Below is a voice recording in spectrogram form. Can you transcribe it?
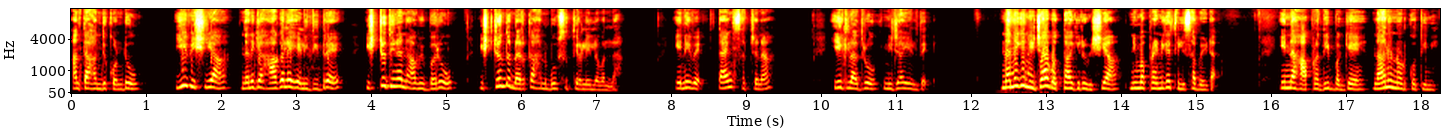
ಅಂತ ಅಂದುಕೊಂಡು ಈ ವಿಷಯ ನನಗೆ ಆಗಲೇ ಹೇಳಿದಿದ್ರೆ ಇಷ್ಟು ದಿನ ನಾವಿಬ್ಬರು ಇಷ್ಟೊಂದು ನರಕ ಅನುಭವಿಸುತ್ತಿರಲಿಲ್ಲವಲ್ಲ. Anyway, thanks Archana. ಈಗಲಾದರೂ ನಿಜ ಹೇಳಿದೆ. ನನಗೆ ನಿಜ ಗೊತ್ತಾಗಿರೋ ವಿಷಯ ನಿಮ್ಮ ಫ್ರೆಂಡ್ಗೆ ತಿಳಿಸಬೇಡ. ಇನ್ನು ಆ ಪ್ರದೀಪ್ ಬಗ್ಗೆ ನಾನು ನೋಡ್ಕೋತೀನಿ.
